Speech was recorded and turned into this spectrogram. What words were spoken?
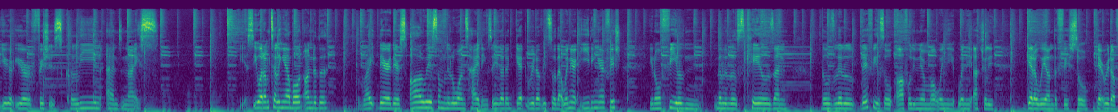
your your fish is clean and nice. You see what i'm telling you about under the right there there's always some little ones hiding. So you got to get rid of it so that when you're eating your fish you don't feel the little scales and those little they feel so awful in your mouth when you when you actually get away on the fish. So get rid of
